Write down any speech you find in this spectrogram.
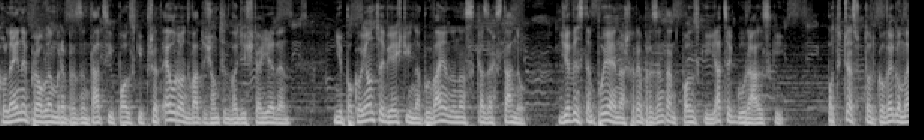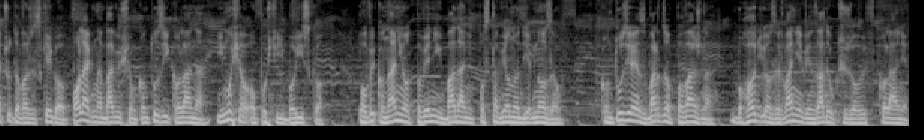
Kolejny problem reprezentacji Polski przed Euro 2021. Niepokojące wieści napływają do nas z Kazachstanu, gdzie występuje nasz reprezentant Polski Jacek Góralski. Podczas wtorkowego meczu towarzyskiego Polak nabawił się kontuzji kolana i musiał opuścić boisko. Po wykonaniu odpowiednich badań postawiono diagnozę. Kontuzja jest bardzo poważna, bo chodzi o zerwanie więzadeł krzyżowych w kolanie.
